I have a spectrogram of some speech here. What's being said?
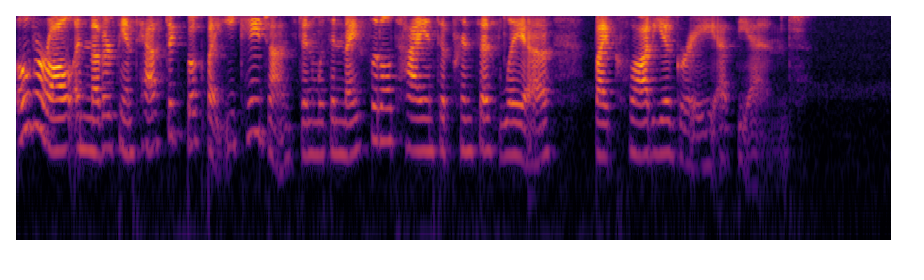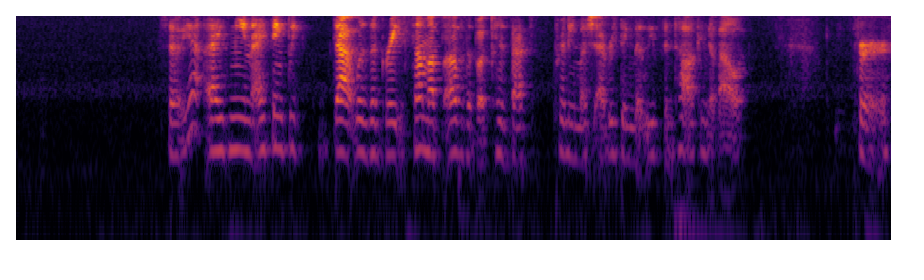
Overall, another fantastic book by E.K. Johnston with a nice little tie into Princess Leia by Claudia Gray at the end. So yeah, I mean, I think we that was a great sum up of the book because that's pretty much everything that we've been talking about for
